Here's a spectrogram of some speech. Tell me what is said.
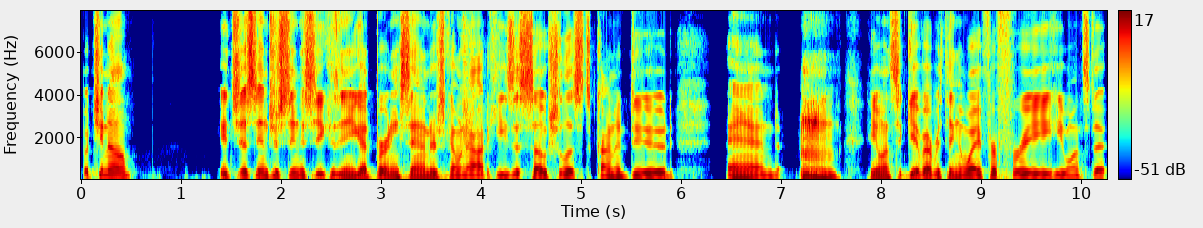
But you know, it's just interesting to see because you, know, you got Bernie Sanders coming out. He's a socialist kind of dude, and he wants to give everything away for free. He wants to,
